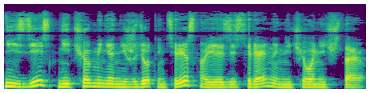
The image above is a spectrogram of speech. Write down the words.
ни здесь ничего меня не ждет интересного, я здесь реально ничего не читаю.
